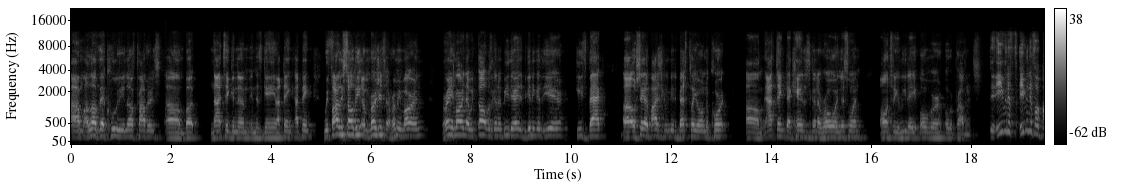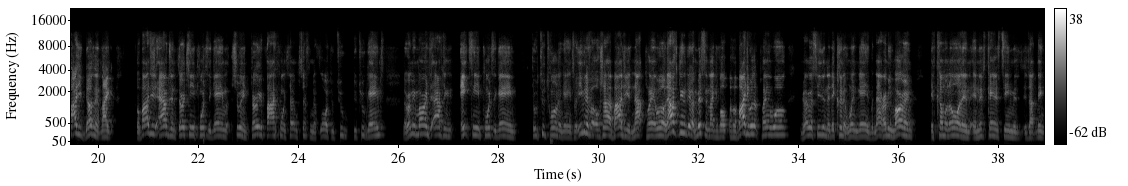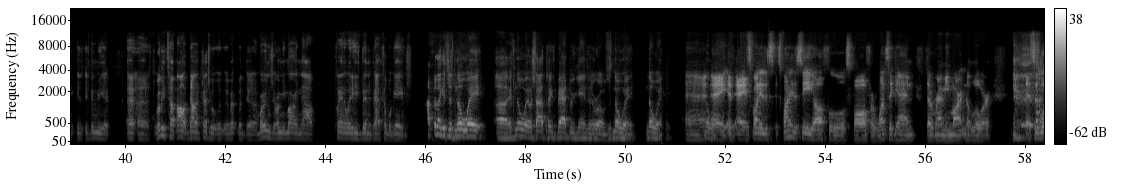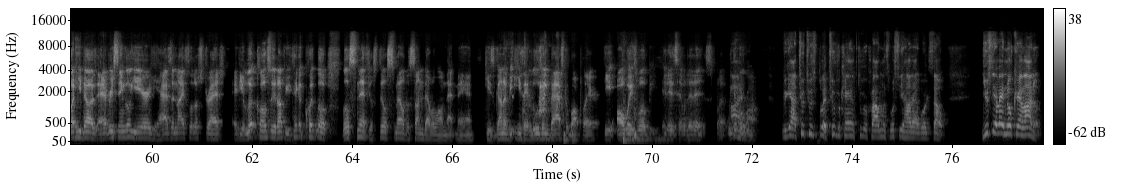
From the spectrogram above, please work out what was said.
Um, I love that Cooley love Providence, um, but not taking them in this game. I think I think we finally saw the emergence of Remy Martin. Remy Martin that we thought was going to be there at the beginning of the year. He's back. Uh, Ochai Agbaji is going to be the best player on the court. Um, I think that Kansas is going to roll in this one onto the Elite Eight over over Providence. even if even if Agbaji doesn't like Agbaji's averaging 13 points a game, shooting 35.7% from the floor through two through two games. But Remy Martin's averaging 18 points a game through two tournament games. So even if Ochai Agbaji is not playing well, that was the thing that they were missing. Like if, if Agbaji wasn't playing well in regular season, that they couldn't win games. But now Remy Martin is coming on, and, and this Kansas team is, is I think is, is going to be a, a, a really tough out down the stretch with, with, with the emergence of Remy Martin now playing the way that he's been in the past couple games. I feel like it's just no way. Uh, it's no way Ochai plays bad three games in a row. There's no way. No way. And No way. hey, it, hey, it's funny. To, it's funny to see y'all fools fall for once again the Remy Martin allure. This is what he does every single year. He has a nice little stretch. If you look closely enough, if you take a quick little little sniff, you'll still smell the Sun Devil on that man. He's gonna be. He's a losing basketball player. He always will be. It is what it is. But we can right. move on. we got two two split, two for Kansas, two for Providence. We'll see how that works out. UCLA, North Carolina.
